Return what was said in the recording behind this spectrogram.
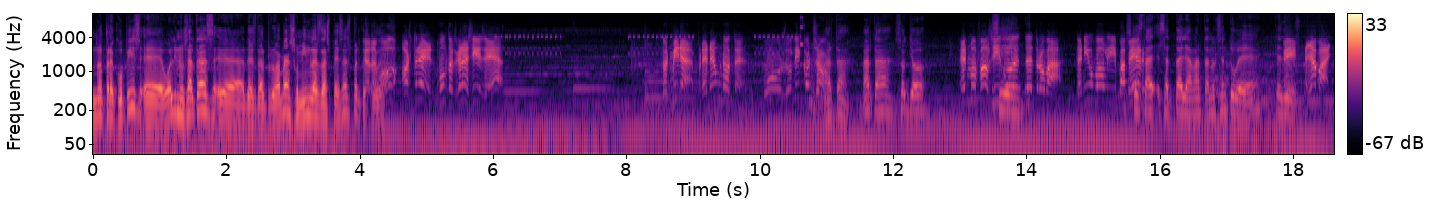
no et preocupis, eh, Wally, nosaltres eh, des del programa assumim les despeses perquè... De debò? Ostres, moltes gràcies, eh? Doncs mira, preneu nota. Us ho dic com sóc. Marta, Marta, sóc jo. És molt fàcil Sí. de trobar. Teniu boli i És paper? que està, se't talla, Marta, no et sento bé, eh? Què Bé, dius? allà vaig.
